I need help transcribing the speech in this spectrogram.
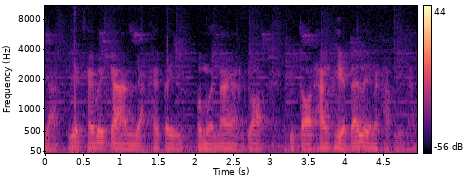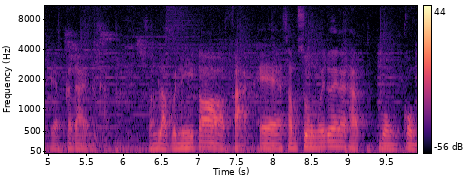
อยากเรียกใช้บริการ อยากให้ไปประเมินหน้างาน ก็ติดต่อทางเพจได้เลยนะครับหรือทางแอปก็ได้นะครับำหรับวันนี้ก็ฝากแอร์ซัมซุงไว้ด้วยนะครับ วงกลม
